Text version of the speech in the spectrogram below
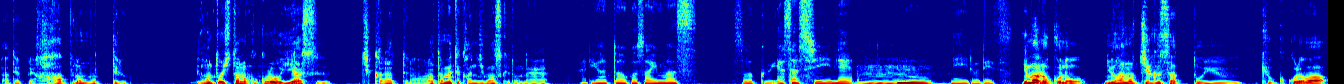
あとやっぱりハープの持ってる本当人の心を癒す力っていうのは改めて感じますけどね。ありがとうございます。すごく優しいねう、うんん、音色です。今のこの「庭のちぐさ」という曲これは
